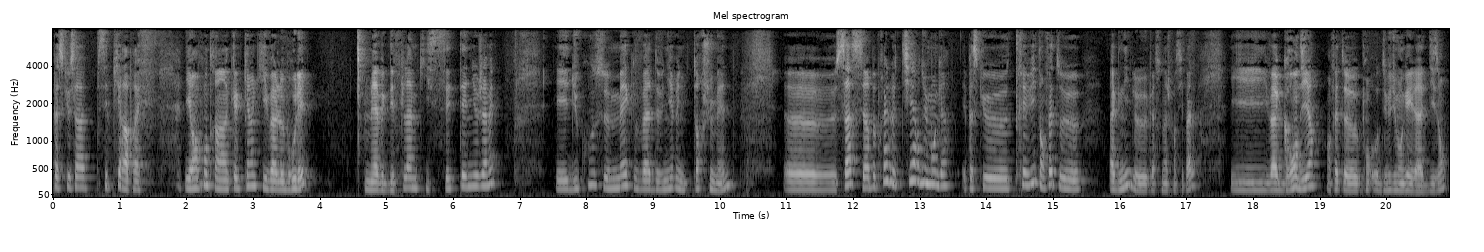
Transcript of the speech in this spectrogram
parce que ça, c'est pire après. Il rencontre un quelqu'un qui va le brûler, mais avec des flammes qui s'éteignent jamais. Et du coup, ce mec va devenir une torche humaine. Euh, ça, c'est à peu près le tiers du manga. Et parce que très vite, en fait, euh, Agni, le personnage principal, il va grandir. En fait, euh, au début du manga, il a 10 ans.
